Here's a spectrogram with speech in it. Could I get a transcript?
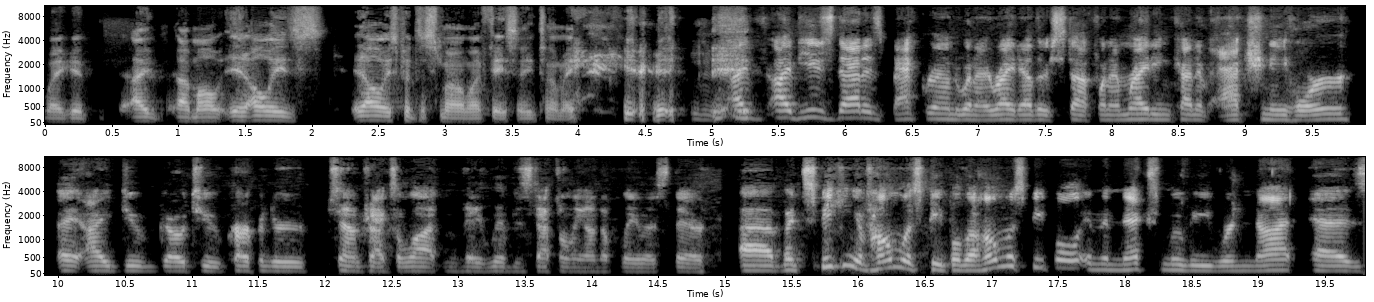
Like it, I I'm all it always it always puts a smile on my face anytime I hear it. Mhm. I've I've used that as background when I write other stuff. When I'm writing kind of actiony horror, I, I do go to Carpenter soundtracks a lot, and They Live is definitely on the playlist there. Uh, but speaking of homeless people, the homeless people in the next movie were not as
